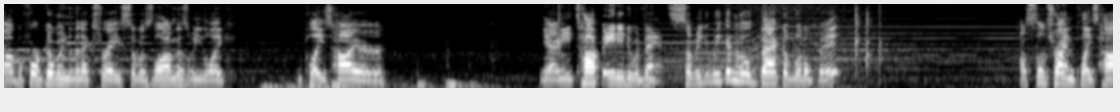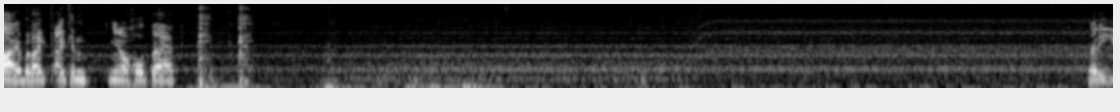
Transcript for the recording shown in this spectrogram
uh, before going to the next race. So as long as we like place higher, yeah, I need top 80 to advance. So we we can hold back a little bit. I'll still try and place high, but I I can you know hold back. Ready.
